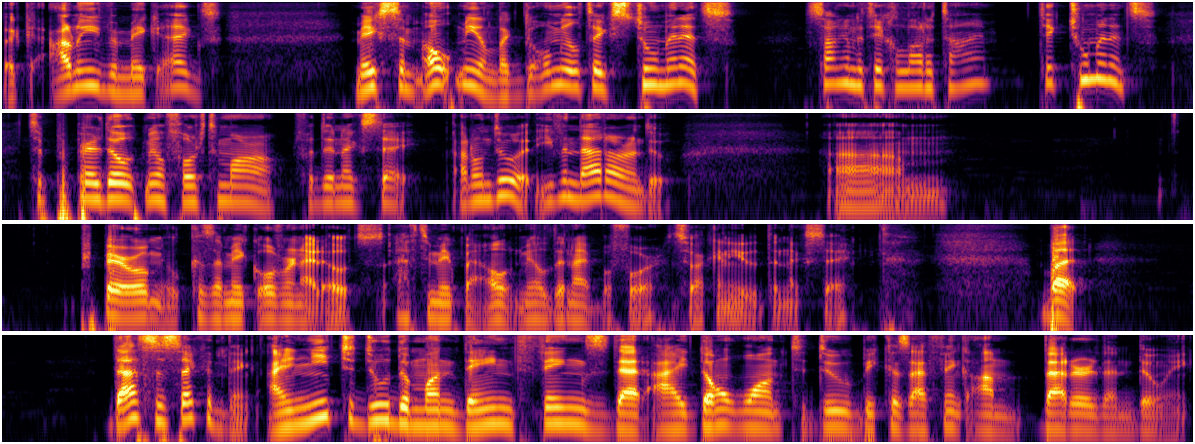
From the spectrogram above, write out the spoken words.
Like I don't even make eggs. Make some oatmeal. Like the oatmeal takes two minutes. It's not gonna take a lot of time. Take two minutes to prepare the oatmeal for tomorrow, for the next day. I don't do it. Even that I don't do. Um, prepare oatmeal because I make overnight oats. I have to make my oatmeal the night before so I can eat it the next day. But that's the second thing. I need to do the mundane things that I don't want to do because I think I'm better than doing.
